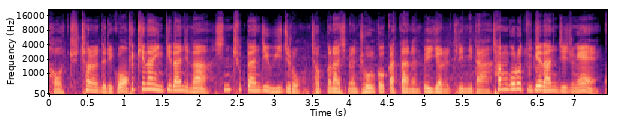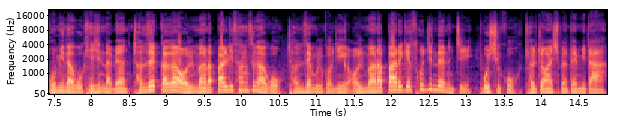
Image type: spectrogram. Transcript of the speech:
더 추천을 드리고 특히나 인기단지나 신축단지 위주로 접근하시면 좋을 것 같다는 의견을 드립니다. 참고로 두 개 단지 중에 고민하고 계신다면 전세가가 얼마나 빨리 상승하고 전세 물건이 얼마나 빠르게 소진되는지 보시고 결정하시면 됩니다.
